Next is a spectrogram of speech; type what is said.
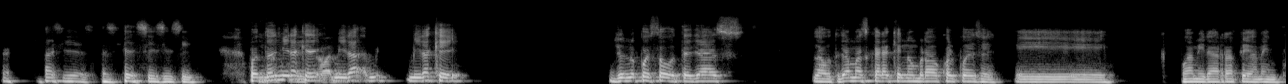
Así es, así es, sí, sí, sí. Pues entonces mira que, mira, mira que yo no he puesto botellas, la botella más cara que he nombrado, ¿cuál puede ser? Eh, voy a mirar rápidamente.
